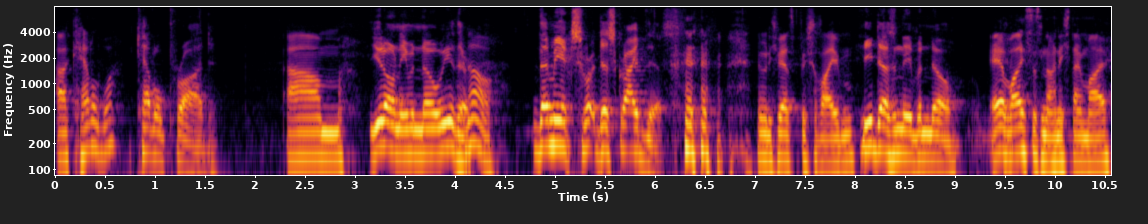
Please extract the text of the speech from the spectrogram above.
äh, cattle what? Cattle prod. Ähm, You don't even know either. no. Let me describe this. Nun, ich werde es beschreiben. He doesn't even know. Er weiß es noch nicht einmal.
